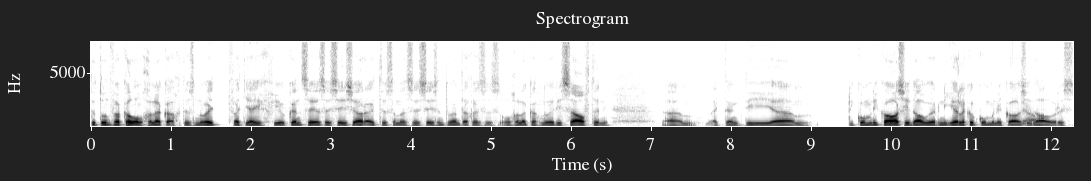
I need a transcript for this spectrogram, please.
dit ontwikkel ongelukkig. Dis nooit wat jy vir jou kind sê as hy 6 jaar oud is en as hy 26 is, is ongelukkig nooit dieselfde nie. Ehm um, ek dink die ehm um, die kommunikasie daaroor en die eerlike kommunikasie ja. daaroor is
